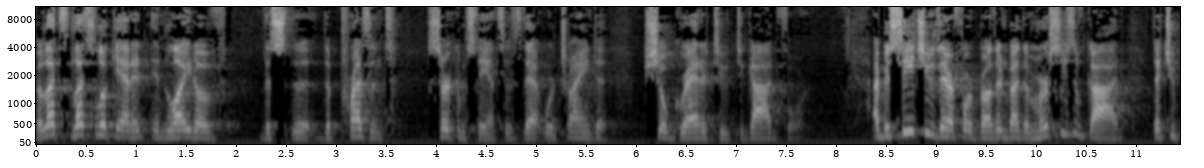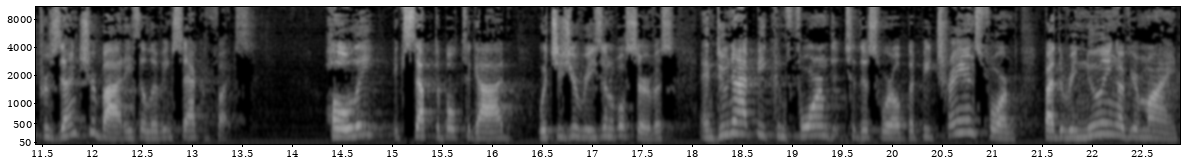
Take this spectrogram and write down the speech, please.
but let's, let's look at it in light of this, the, the present circumstances that we're trying to show gratitude to God for. I beseech you, therefore, brethren, by the mercies of God, that you present your bodies a living sacrifice, holy, acceptable to God, which is your reasonable service. And do not be conformed to this world, but be transformed by the renewing of your mind,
